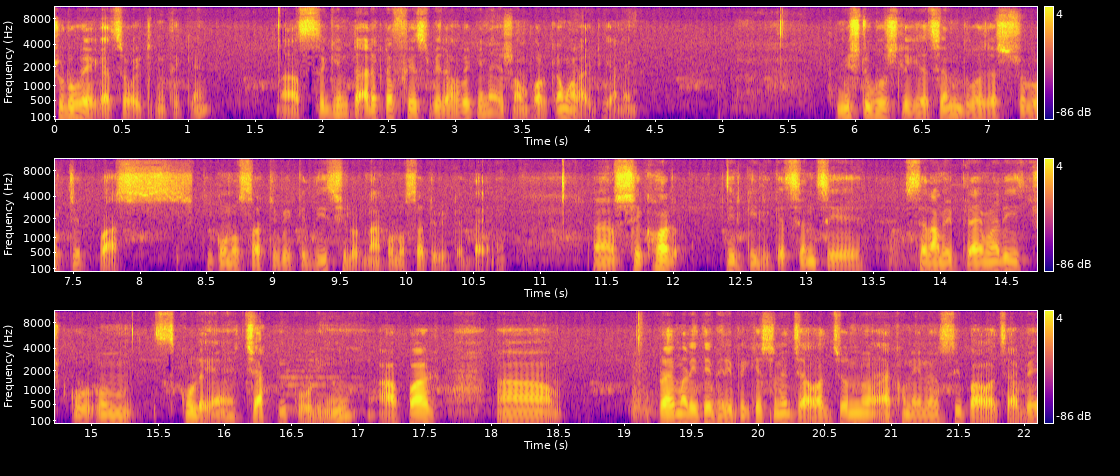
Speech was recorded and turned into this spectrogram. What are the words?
শুরু হয়ে গেছে ওয়েটিং থেকে। আর সেকেন্ড আরেকটা ফেজ বের হবে কিনা এ সম্পর্কে আমার আইডিয়া নেই। মিষ্টু ঘোষ লিখেছেন দু হাজার ষোলো টেট পাস। কি কোনো সার্টিফিকেট দিয়েছিল? না, কোনো সার্টিফিকেট দেয়নি। শেখর তির্কি লিখেছেন যে স্যার, আমি প্রাইমারি স্কুলে চাকরি করি। আপার প্রাইমারিতে ভেরিফিকেশনে যাওয়ার জন্য এখন এনওসি পাওয়া যাবে।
